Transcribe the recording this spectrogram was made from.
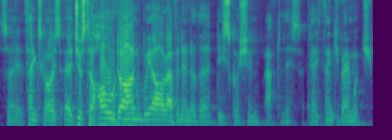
So thanks, guys. Uh, just to hold on, we are having another discussion after this. Okay, thank you very much.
